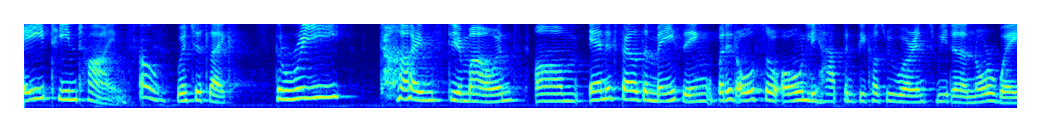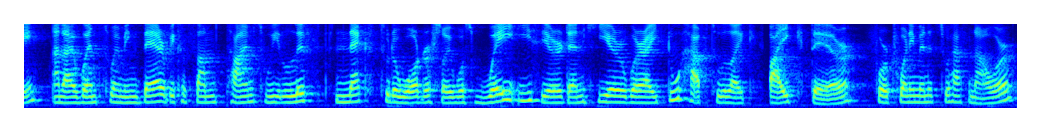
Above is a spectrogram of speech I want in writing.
18 times, oh. which is like three times the amount. Um, and it felt amazing, but it also only happened because we were in Sweden and Norway, and I went swimming there because sometimes we lived next to the water, so it was way easier than here where I do have to like bike there for 20 minutes to half an hour.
